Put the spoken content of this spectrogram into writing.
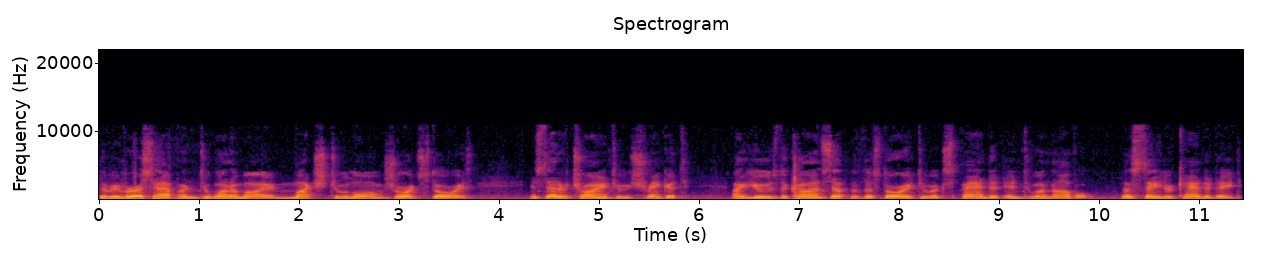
The reverse happened to one of my much too long short stories. Instead of trying to shrink it, I used the concept of the story to expand it into a novel, The Satyr Candidate,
